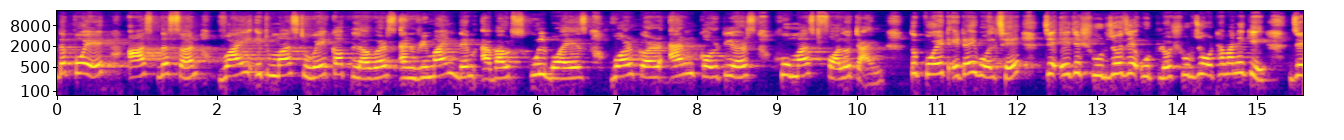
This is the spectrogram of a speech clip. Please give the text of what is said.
The poet asked the sun why it must wake up lovers and remind them about schoolboys, worker and courtiers who must follow time. তো পোয়েট এটাই বলছে যে এই যে সূর্য যে উঠল সূর্য ওঠা মানে কি? যে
